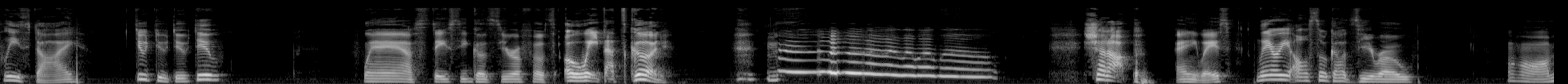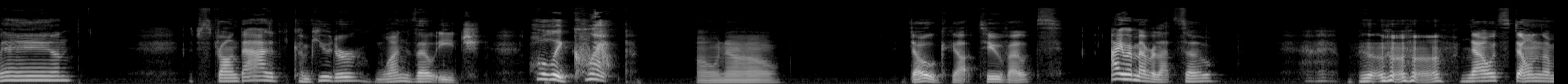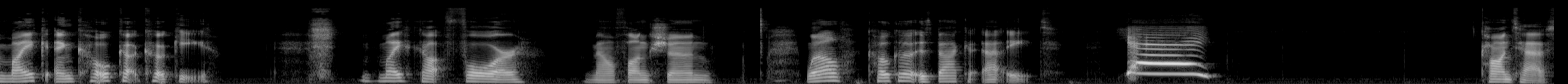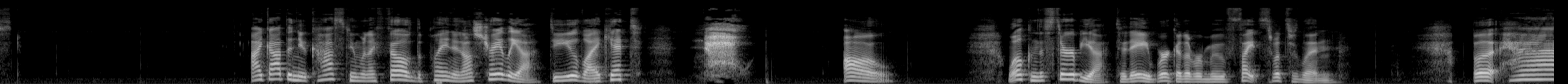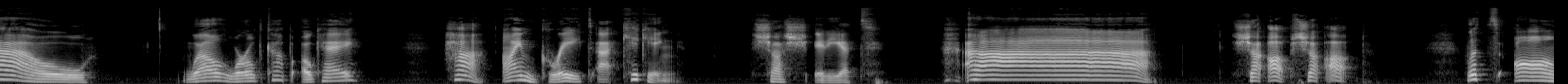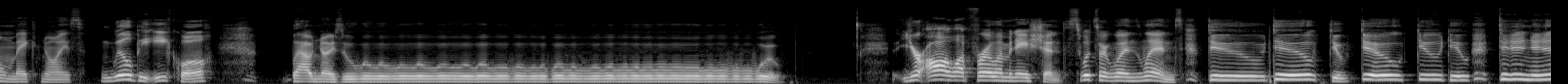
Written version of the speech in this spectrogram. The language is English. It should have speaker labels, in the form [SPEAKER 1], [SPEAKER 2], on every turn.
[SPEAKER 1] Please die. Do do do do. Wow, Stacy got zero votes. Oh wait, that's good. Shut up. Anyways, Larry also got zero. Aw, man. Strong bad, computer, one vote each. Holy crap! Oh no. Doug got two votes. I remember that so. now it's down to Mike and Coca Cookie. Mike got four. Malfunction. Well, Coca is back at eight. Yay! Contest. I got the new costume when I fell off the plane in Australia. Do you like it? No. Oh. Welcome to Serbia. Today we're gonna remove Fight Switzerland. But how? Well, World Cup, okay? Ha, I'm great at kicking. Shush, idiot. Ah! Shut up, shut up. Let's all make noise. We'll be equal. Loud noise. You're all up for elimination. Switzerland wins. Do do do do do do do do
